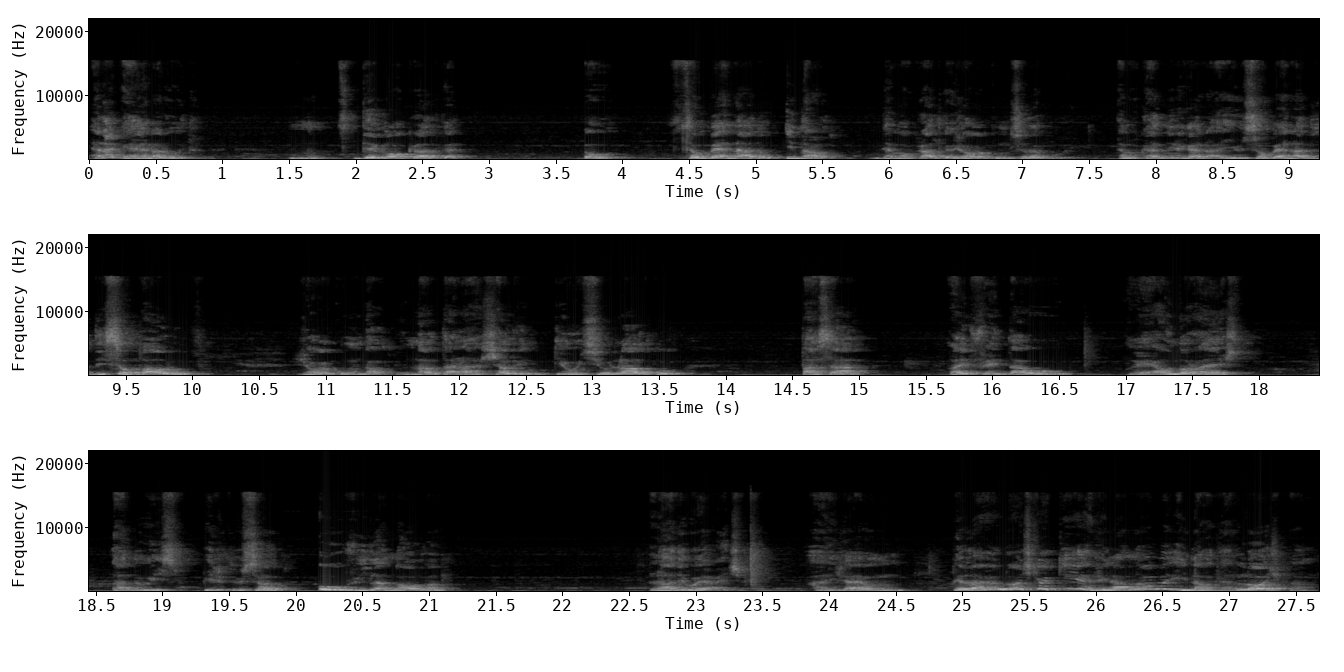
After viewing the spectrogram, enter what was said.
É na guerra, na luta. Hum? Democrática, ou São Bernardo e Náutico. Democrática joga com o Santa Cruz. Democrático de Gerais. E o São Bernardo de São Paulo joga com o Náutico. O Náutico está na chave 28. Se o Náutico passar, vai enfrentar o Real Noroeste, lá do Espírito Santo, ou Vila Nova, lá de Goiás. Aí já é um. Pela lógica aqui, é Vila Nova e Náutica, lógica.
